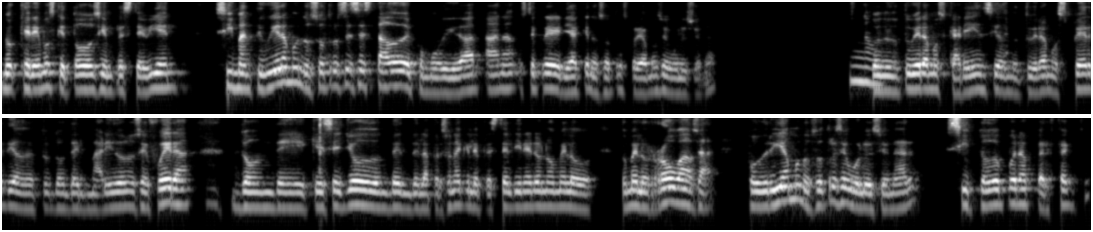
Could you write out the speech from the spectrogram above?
no queremos que todo siempre esté bien. Si mantuviéramos nosotros ese estado de comodidad, Ana, ¿usted creería que nosotros podríamos evolucionar? Donde no tuviéramos carencia, donde no tuviéramos pérdida, donde, el marido no se fuera, donde, qué sé yo, donde, la persona que le presté el dinero no me, lo, no me lo roba. O sea, ¿podríamos nosotros evolucionar si todo fuera perfecto?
